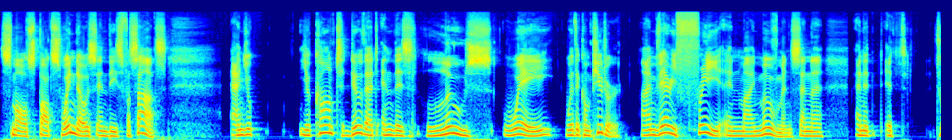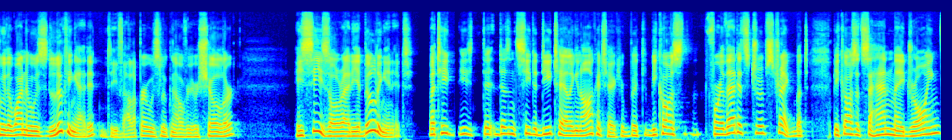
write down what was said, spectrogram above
small spots windows in these facades. And you you can't do that in this loose way with a computer. I'm very free in my movements, and uh, and it it to the one who is looking at it, developer who's looking over your shoulder, he sees already a building in it, but he he d- doesn't see the detailing in architecture, but because for that it's too abstract. But because it's a handmade drawing,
